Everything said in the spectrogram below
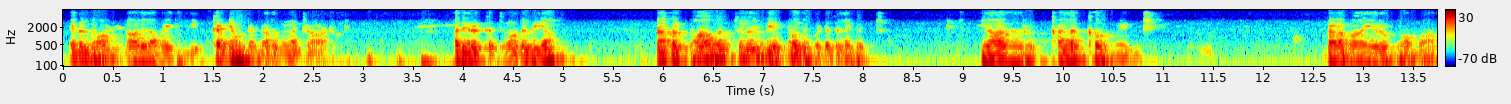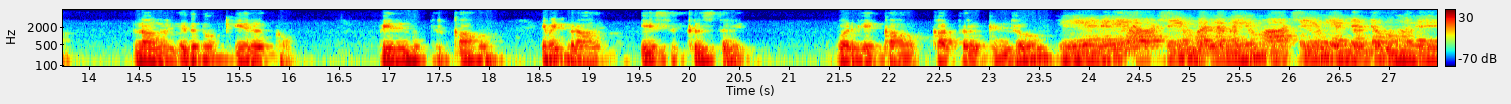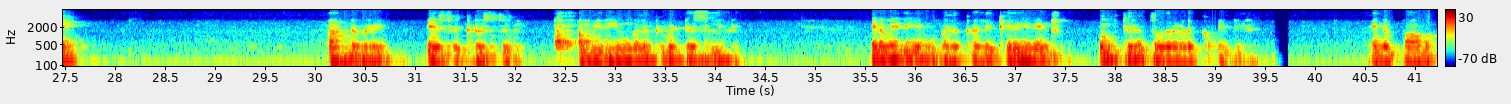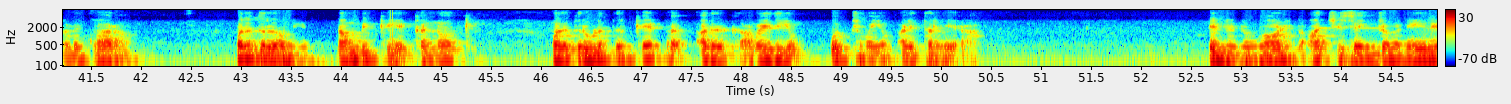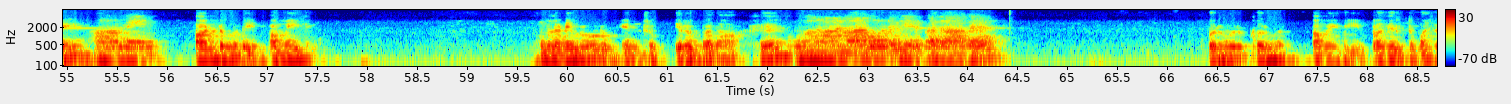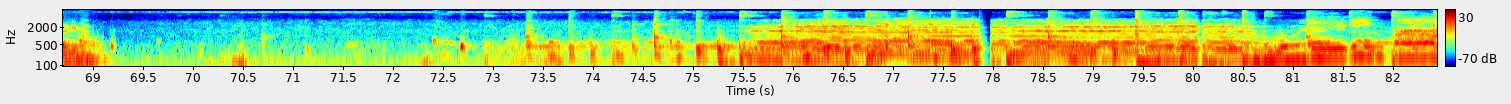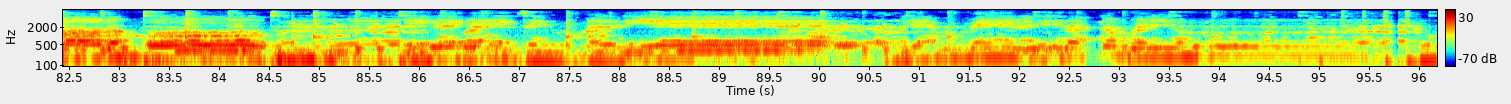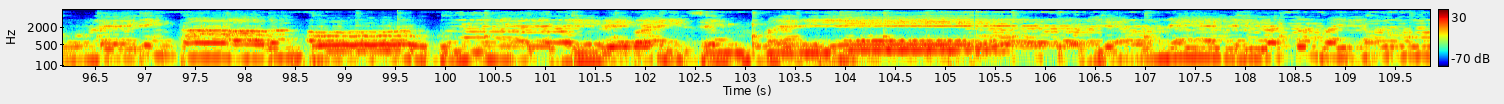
எங்கள் வாழ்நாளில் அமைதியை கனிவுடன் அருமை என்ற ஆடும் அது இறக்கத்தின் உதவியா நாங்கள் பாவத்திலிருந்து எப்போதும் விடுதலை பெற்று யாதொரு கலக்கமும் இன்றி நலமாய் இருப்போமா நாங்கள் எதிர்நோக்கி இருக்கும் பேரின்பத்திற்காகவும் இமைப்பினால் இயேசு கிறிஸ்துவின் வருகைக்காகவும் காத்திருக்கின்றோம். ஆட்சியும் வல்லமையும் ஆட்சியும் என்றென்றும் உமதே. ஆண்டவரே இயேசு கிறிஸ்துவை அமைதி உங்களுக்கு விட்டு செல்கிறேன் என் அமைதியை உங்களுக்கு அளிக்கிறேன் என்று உம் திருத்தூதர்களுக்கு வேண்டீர் எங்கள் பாவங்களை பாராம். மது திரு அவையின் நம்பிக்கையை கண்ணோக்கி மது திருவுளத்திற்கேற்ப அதற்கு அமைதியும் ஒற்றுமையும் அளித்தருவீரா. என்று வாழ்ந்து ஆட்சி செய்கின்றவர் நீரே. ஆமென். ஆண்டவரே அமைதி. உங்கள் அனைவரோடும் என்றும் இருப்பதாக. ஒருவருக்கொருவர் அமைதியை பகிர்ந்து மகிழ்வோம். உலகின் பாவம் போக்கும் இறைவனின் செம்மறியே. எம்மேல் இரக்கம் உலகின் பாவம் போக்கும் இறைவனின் செம்மறியே எம்மேல் இலக்கம் வையும்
